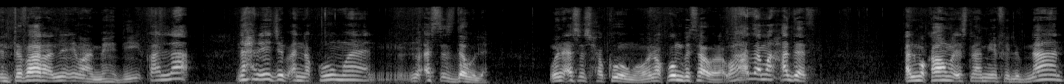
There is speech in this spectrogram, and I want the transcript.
انتظارا للإمام المهدي قال لا نحن يجب أن نقوم ونؤسس دولة ونأسس حكومة ونقوم بثورة وهذا ما حدث المقاومة الإسلامية في لبنان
